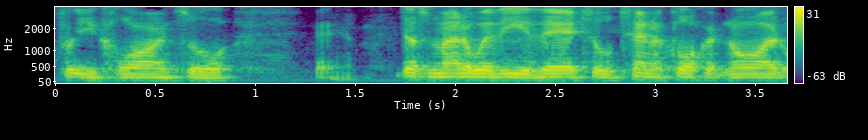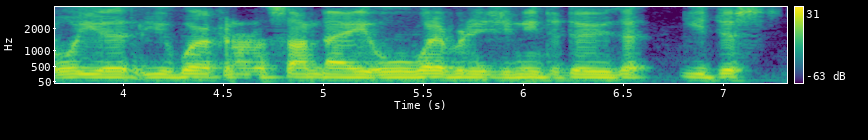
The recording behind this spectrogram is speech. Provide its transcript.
for your clients. Or it doesn't matter whether you're there till ten o'clock at night or you're you're working on a Sunday or whatever it is you need to do. That you just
